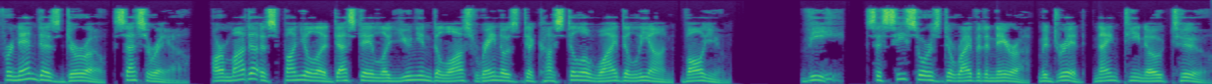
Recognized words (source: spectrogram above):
Fernández Duro, Cesareo. Armada Española desde la Unión de los Reinos de Castilla y de León, Vol. v. Sucesores de Rivadeneira, Madrid, 1902.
